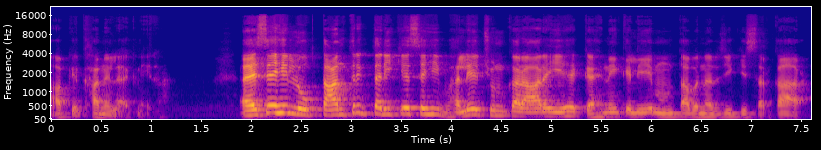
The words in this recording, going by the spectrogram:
आपके खाने लायक नहीं रहा। ऐसे ही लोकतांत्रिक तरीके से ही भले चुनकर आ रही है कहने के लिए ममता बनर्जी की सरकार,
